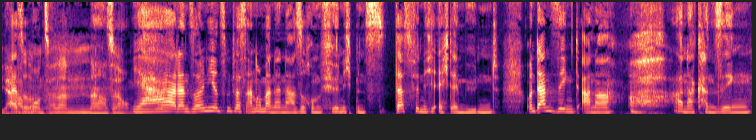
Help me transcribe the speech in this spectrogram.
Die also, haben uns an der Nase herum. Ja, dann sollen die uns mit was anderem an der Nase rumführen. Ich bin's, das finde ich echt ermüdend. Und dann singt Anna. Oh, Anna kann singen.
